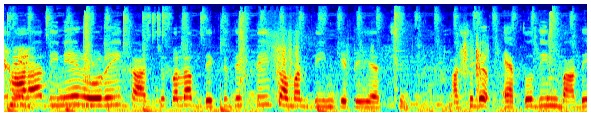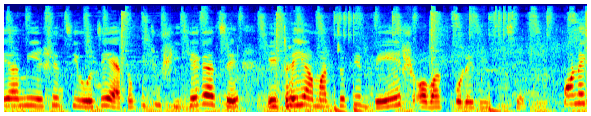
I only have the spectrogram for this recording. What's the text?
সারা দিনের ওর এই কার্যকলাপ দেখতে দেখতেই তো আমার দিন কেটে যাচ্ছে। আসলে এতদিন বাদে আমি এসেছি, ও যে এত কিছু শিখে গেছে, এটাই আমার চোখে বেশ অবাক করে দিচ্ছে। অনেক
